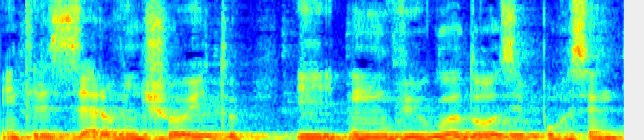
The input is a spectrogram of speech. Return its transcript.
entre 0,28% e 1,12%.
